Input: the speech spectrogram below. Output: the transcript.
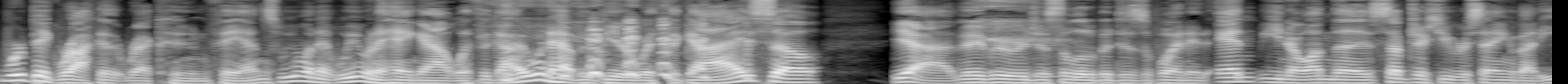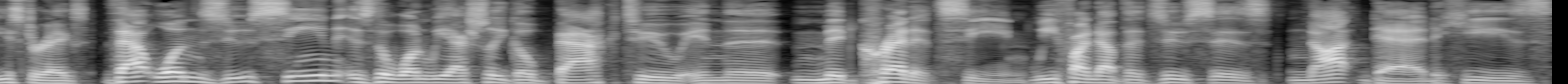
we're big Rocket Raccoon fans. We want to we want to hang out with the guy. We want to have a beer with the guy. So yeah, maybe we were just a little bit disappointed. And you know, on the subject you were saying about Easter eggs, that one Zeus scene is the one we actually go back to in the mid-credit scene. We find out that Zeus is not dead. He's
